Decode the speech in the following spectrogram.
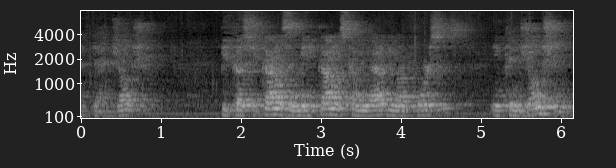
at that juncture. Because Chicanos and Mexicanos coming out of the armed forces, in conjunction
